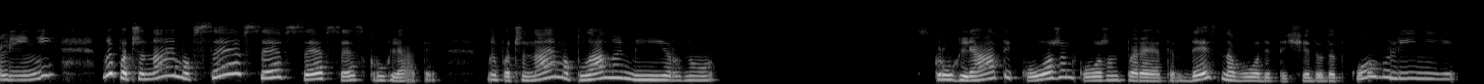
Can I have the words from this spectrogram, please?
ліній, ми починаємо все, все, все, все скругляти. Ми починаємо планомірно скругляти кожен кожен перетин, десь наводити ще додатково лінії.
